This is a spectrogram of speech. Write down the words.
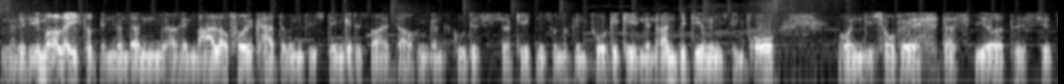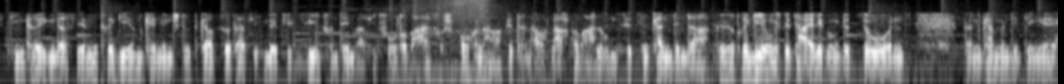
Man ist immer erleichtert, wenn man dann einen Wahlerfolg hat und ich denke, das war jetzt auch ein ganz gutes Ergebnis unter den vorgegebenen Randbedingungen. Ich bin froh, und ich hoffe, dass wir das jetzt hinkriegen, dass wir mitregieren können in Stuttgart, sodass ich möglichst viel von dem, was ich vor der Wahl versprochen habe, dann auch nach der Wahl umsetzen kann. Denn da gehört Regierungsbeteiligung dazu und dann kann man die Dinge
